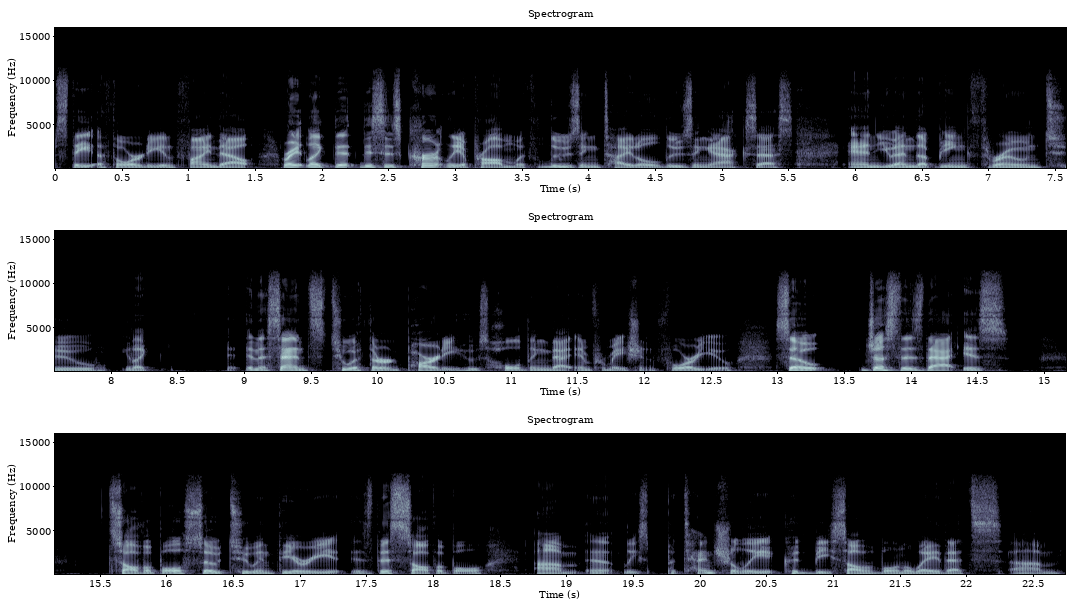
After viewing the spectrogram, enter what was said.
state authority and find out, right? Like th- this is currently a problem with losing title, losing access, and you end up being thrown to like in a sense, to a third party who's holding that information for you. So just as that is solvable, so too in theory is this solvable. Um, at least potentially, it could be solvable in a way that's um,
